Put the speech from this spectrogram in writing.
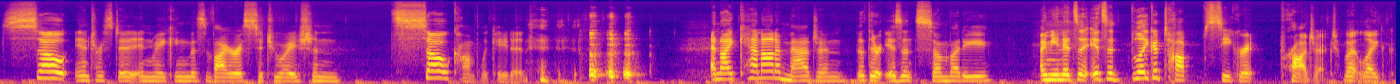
so interested in making this virus situation so complicated. and I cannot imagine that there isn't somebody I mean it's a it's a like a top secret project, but like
